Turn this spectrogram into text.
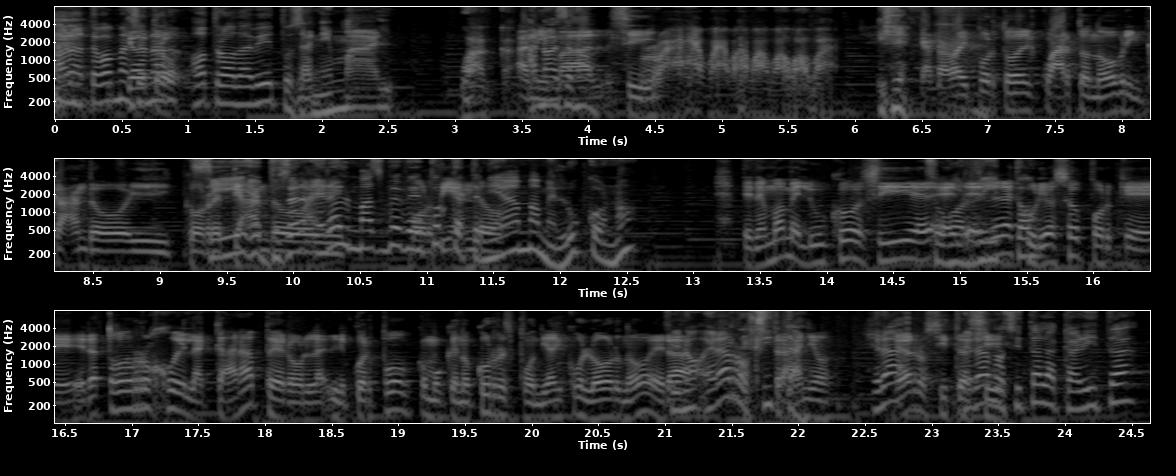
ahora te voy a mencionar otro? otro? David, pues animal. Guaca. Ah, no, ese Animal, no. sí. Y. Que andaba ahí por todo el cuarto, ¿no? Brincando y Sí, correteando. pues era, era el más bebé porque tenía mameluco, ¿no? Tenemos a Meluco, sí. Él- él, era curioso porque era todo rojo de la cara, pero la- el cuerpo como que no correspondía al color, ¿no? Era, Sí, no, era rosita. extraño. Era, rosita, Era sí. rosita la carita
